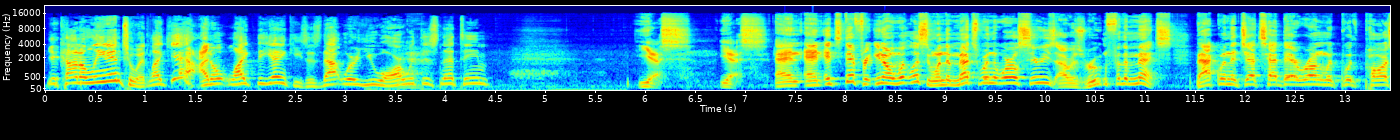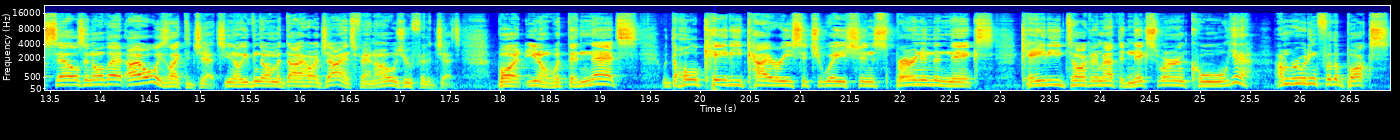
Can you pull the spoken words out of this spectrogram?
you kind of lean into it. Like, yeah, I don't like the Yankees. Is that where you are with this net team? Yes. Yes, and and it's different. You know, listen, when the Mets were in the World Series, I was rooting for the Mets. Back when the Jets had their run with with Parcells and all that, I always liked the Jets. You know, even though I'm a diehard Giants fan, I always root for the Jets. But you know, with the Nets, with the whole KD Kyrie situation, spurning the Knicks, KD talking about the Knicks weren't cool. Yeah, I'm rooting for the Bucks.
